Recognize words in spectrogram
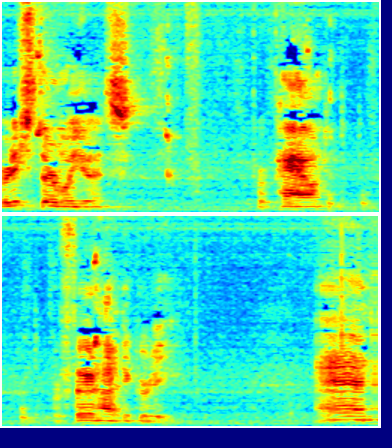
British thermal units per pound per Fahrenheit degree. And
